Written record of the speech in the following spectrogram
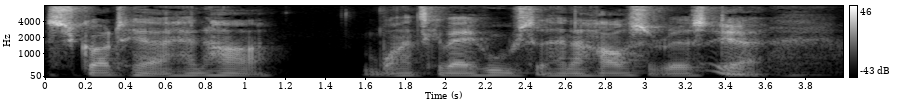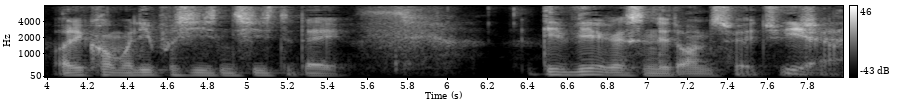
Scott her, han har, hvor han skal være i huset, han har house arrest Ja. der, og det kommer lige præcis den sidste dag. Det virker sådan lidt åndssvagt, synes Ja. jeg.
